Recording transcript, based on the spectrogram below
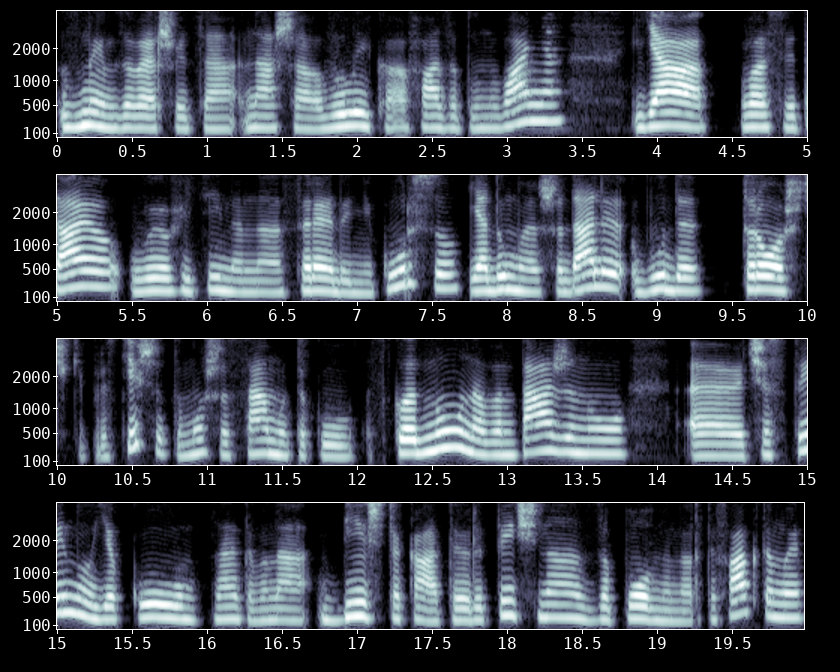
З ним завершується наша велика фаза планування. Я вас вітаю. Ви офіційно на середині курсу. Я думаю, що далі буде трошечки простіше, тому що саме таку складну, навантажену е, частину, яку знаєте, вона більш така теоретична, заповнена артефактами.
